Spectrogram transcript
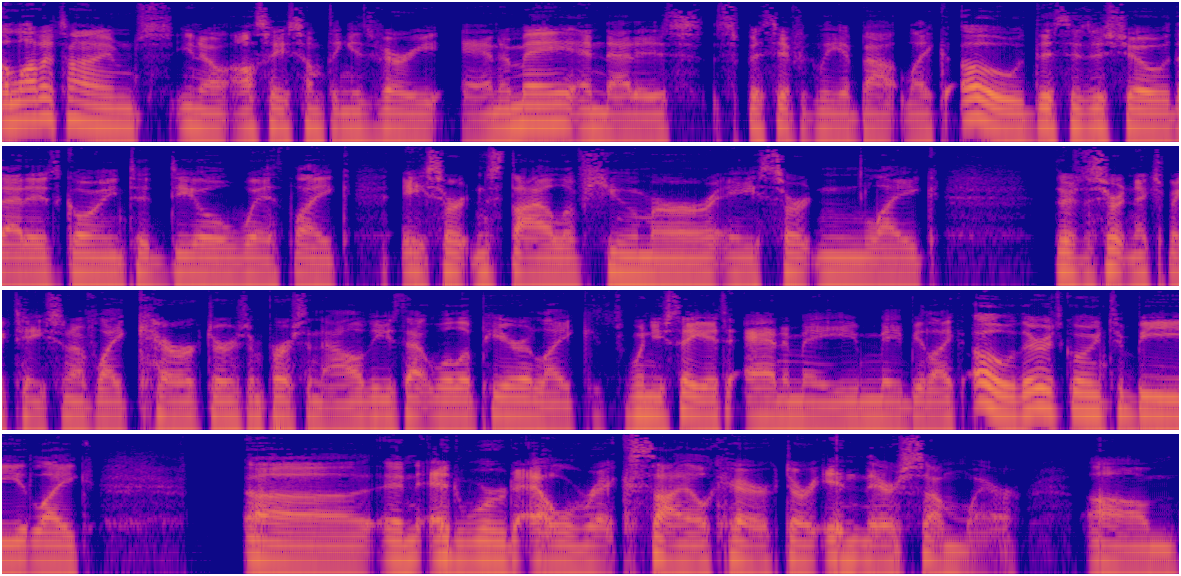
A lot of times, you know, I'll say something is very anime, and that is specifically about like, oh, this is a show that is going to deal with like a certain style of humor, a certain like there's a certain expectation of like characters and personalities that will appear. Like when you say it's anime, you may be like, oh, there's going to be like uh an Edward Elric style character in there somewhere. Um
